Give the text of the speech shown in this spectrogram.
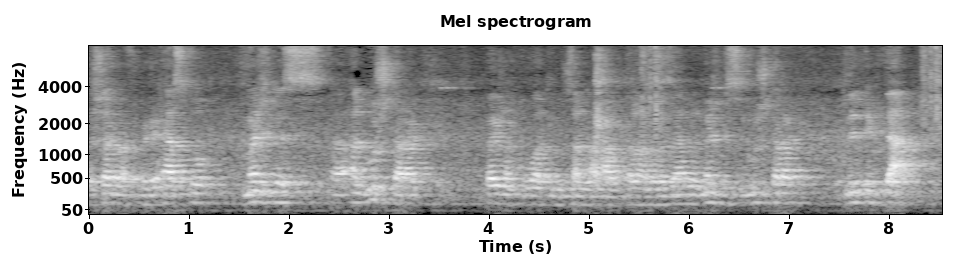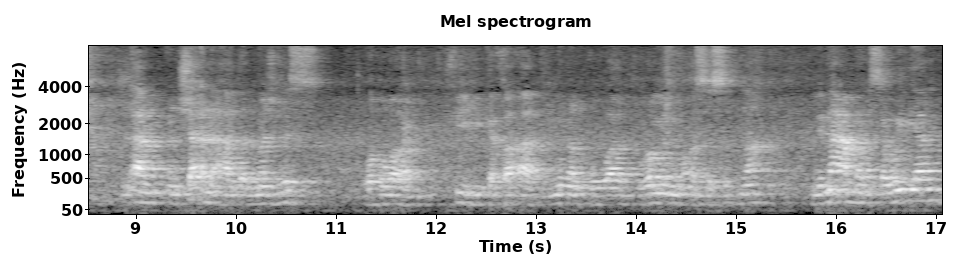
أتشرف برئاسته مجلس المشترك بين القوات المسلحة وزارة المجلس المشترك للإبداع. الآن أنشأنا هذا المجلس وهو فيه كفاءات من القوات ومن مؤسستنا لنعمل سويا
